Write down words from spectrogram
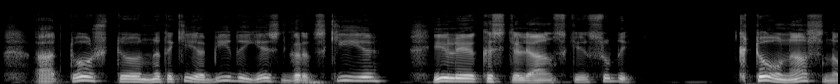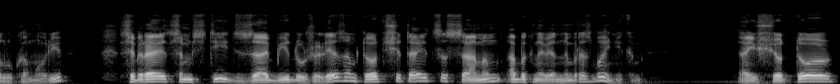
— А то, что на такие обиды есть городские или костелянские суды. Кто у нас на Лукоморье собирается мстить за обиду железом, тот считается самым обыкновенным разбойником. А еще то,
